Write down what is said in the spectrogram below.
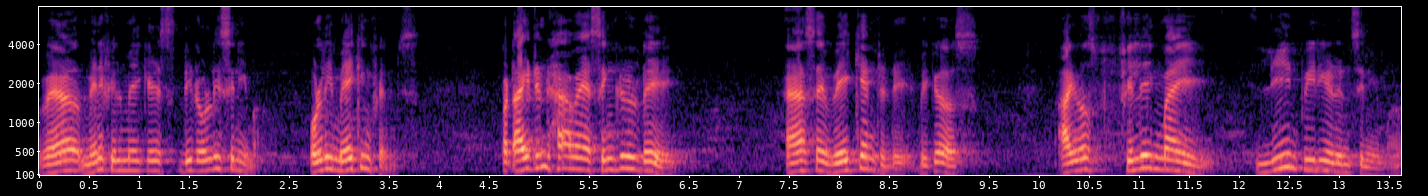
where many filmmakers did only cinema, only making films. But I didn't have a single day as a vacant day because I was filling my lean period in cinema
